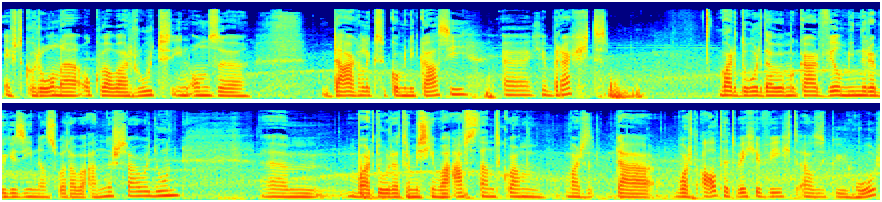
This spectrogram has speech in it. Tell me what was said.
heeft corona ook wel wat roet in onze dagelijkse communicatie uh, gebracht. Waardoor dat we elkaar veel minder hebben gezien dan wat we anders zouden doen. Um, waardoor dat er misschien wat afstand kwam. Maar dat wordt altijd weggeveegd als ik u hoor.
